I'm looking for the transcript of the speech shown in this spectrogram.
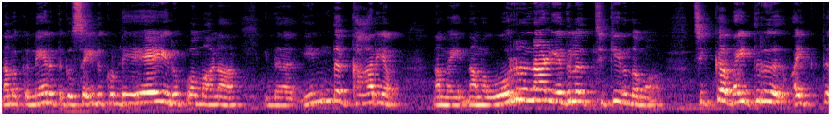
நமக்கு நேரத்துக்கு செய்து கொண்டே இருப்போமானால் இந்த இந்த காரியம் நம்மை நம்ம ஒரு நாள் எதில் சிக்கி இருந்தோமோ சிக்க வைத்திரு வைத்து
